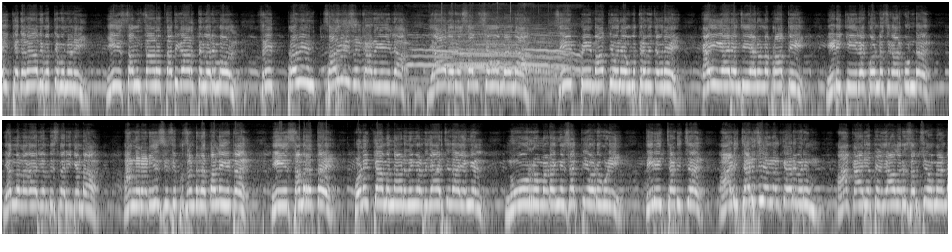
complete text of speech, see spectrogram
ഐക്യ ജനാധിപത്യ മുന്നണി ഈ സംസ്ഥാനത്ത് അധികാരത്തിൽ വരുമ്പോൾ ശ്രീ പ്രവീൺ സർവീസിൽ കാണുകയില്ല. യാതൊരു സംശയവും വേണ്ട. സി പി മാത്യുവിനെ ഉപദ്രവിച്ചവനെ കൈകാര്യം ചെയ്യാനുള്ള പ്രാപ്തി ഇടുക്കിയിലെ കോൺഗ്രസുകാർക്കുണ്ട് എന്നുള്ള കാര്യം വിസ്മരിക്കേണ്ട. അങ്ങനെ ഡി സി സി പ്രസിഡന്റിനെ തള്ളിയിട്ട് ഈ സമരത്തെ പൊളിക്കാമെന്നാണ് നിങ്ങൾ വിചാരിച്ചത് എങ്കിൽ നൂറ് മടങ്ങ് ശക്തിയോടുകൂടി തിരിച്ചടിച്ച് അടിച്ചടിച്ച് ഞങ്ങൾ കയറി വരും. ആ കാര്യത്തിൽ യാതൊരു സംശയവും വേണ്ട.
